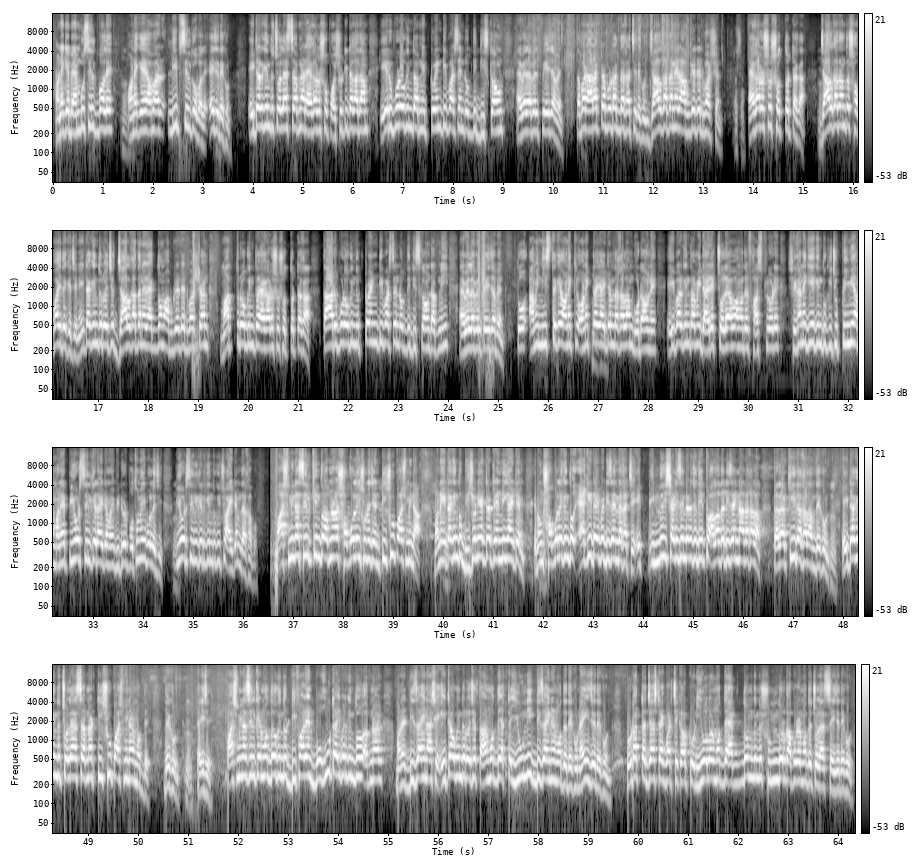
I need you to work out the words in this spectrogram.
অনেকে ব্যাম্বু সিল্ক বলে অনেকে আবার লিপ সিল্কও বলে। এই যে দেখুন এইটার কিন্তু চলে আসছে আপনার এগারোশো পঁয়ষট্টি টাকা দাম। এর উপরেও কিন্তু আপনি টোয়েন্টি পার্সেন্ট অব্দি ডিসকাউন্ট অ্যাভেলেবেল পেয়ে যাবেন। তারপর আর একটা প্রোডাক্ট দেখাচ্ছি দেখুন জাল কাতানের আপগ্রেডেড ভার্সন আচ্ছা। এগারোশো সত্তর টাকা। জাল কাতান তো সবাই দেখেছেন। এটা কিন্তু রয়েছে জাল কাতানের একদম আপগ্রেডেড ভার্সন মাত্র কিন্তু এগারোশো সত্তর টাকা। তার উপরেও কিন্তু টোয়েন্টি পার্সেন্ট অবধি ডিসকাউন্ট আপনি অ্যাভেলেবেল পেয়ে যাবেন। তো আমি নিচ থেকে অনেক অনেকটাই আইটেম দেখালাম গোডাউনে এইবার কিন্তু আমি ডাইরেক্ট চলে যাব আমাদের ফার্স্ট ফ্লোরে সেখানে গিয়ে কিন্তু কিছু প্রিমিয়াম মানে পিওর সিল্কের আইটেম আমি ভিডিওর প্রথমেই বলেছি পিওর সিল্কের কিন্তু কিছু আইটেম দেখাবো। পাশমিনা সিল্ক কিন্তু আপনারা সকলেই শুনেছেন টিস্যু পাশমিনা। মানে এটা কিন্তু ভীষণই একটা ট্রেন্ডিং আইটেম এবং সকলে কিন্তু একই টাইপের ডিজাইন দেখাচ্ছে। ইন্দোজি শাড়ি সেন্টারে যদি একটু আলাদা ডিজাইন না দেখালাম তাহলে আর কি দেখালাম? দেখুন এইটা কিন্তু চলে আসছে আপনার টিস্যু পাশমিনার মধ্যে। দেখুন এই যে পাশমিনা সিল্কের মধ্যেও কিন্তু ডিফারেন্ট বহু টাইপের কিন্তু আপনার মানে ডিজাইন আসে। এটাও কিন্তু রয়েছে। তার মধ্যে একটা ইউনিক ডিজাইনের মধ্যে দেখুন। এই যে দেখুন প্রোডাক্টটা জাস্ট একবার চেক আউট করুন। ইউলোর মধ্যে একদম কিন্তু সুন্দর কাপড়ের মধ্যে চলে আসছে। এই যে দেখুন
